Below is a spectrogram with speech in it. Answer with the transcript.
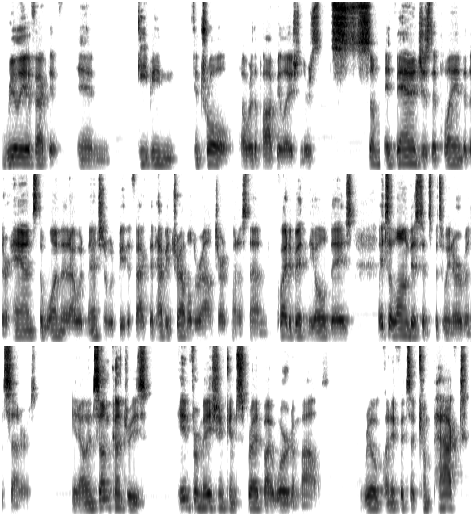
really effective in keeping control over the population. There's some advantages that play into their hands. The one that I would mention would be the fact that having traveled around Turkmenistan quite a bit in the old days, it's a long distance between urban centers. You know, in some countries, information can spread by word of mouth. Real, and if it's a compact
